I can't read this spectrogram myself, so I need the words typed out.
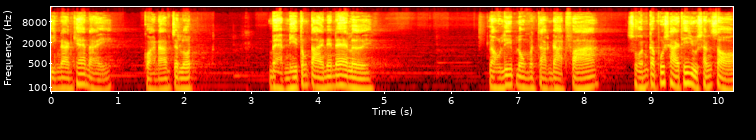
อีกนานแค่ไหน กว่าน้ำจะลด แบบนี้ต้องตายแน่ ๆเลย เรารีบลงมาจากดาดฟ้า สวนกับผู้ชายที่อยู่ชั้นสอง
